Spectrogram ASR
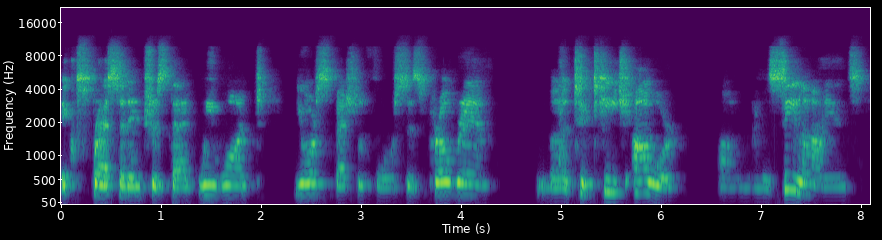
express an interest that we want your special forces program uh, to teach our um, sea lions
